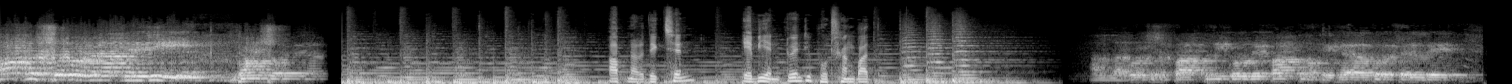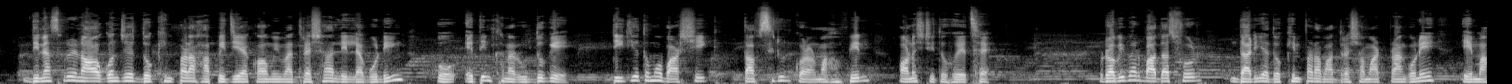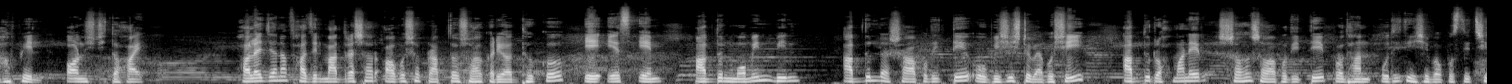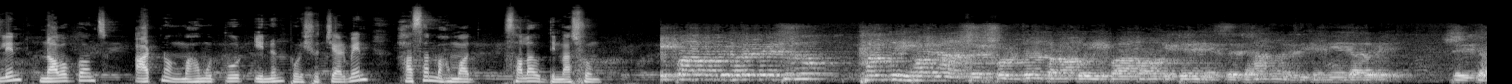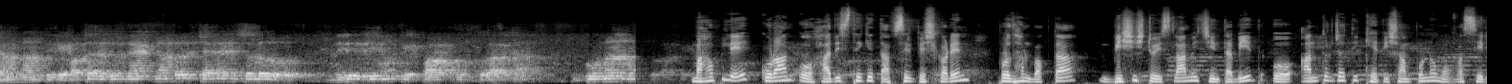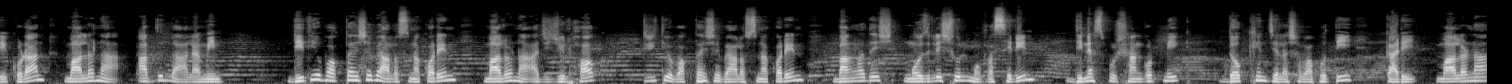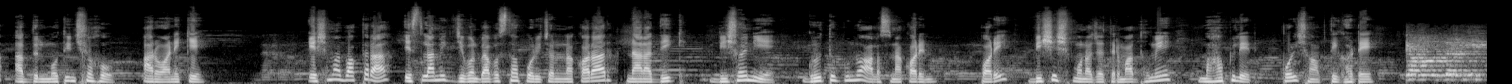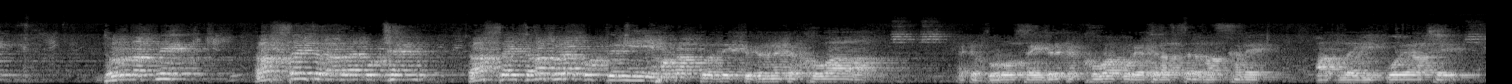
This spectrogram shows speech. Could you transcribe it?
করবেন আপনি ধ্বংস হয়ে আপনারা দেখছেন এবিএন টোয়েন্টি ফোর সংবাদ দিনাজপুরের নওয়াগঞ্জের দক্ষিণপাড়া হাফিজিয়া কওমি মাদ্রাসা লিল্লা বোর্ডিং ও এতিমখানার উদ্যোগে তৃতীয়তম বার্ষিক তাফসিরুল কোরআন মাহফিল অনুষ্ঠিত হয়েছে। রবিবার বাদাছর দারিয়া দক্ষিণপাড়া মাদ্রাসা মাঠ প্রাঙ্গণে এ মাহফিল অনুষ্ঠিত হয়। হলাইজানা ফাজিল মাদ্রাসার অবসরপ্রাপ্ত সহকারী অধ্যক্ষ A S M Abdul Momin বিন আবদুল্লার সভাপতিত্বে ও বিশিষ্ট ব্যবসায়ী আব্দুর রহমানের সহসভাপতিত্বে প্রধান অতিথি হিসেবে উপস্থিত ছিলেন নবাবগঞ্জ আট নং মাহমুদপুর ইউনিয়ন পরিষদ চেয়ারম্যান হাসান মোহাম্মদ সালাউদ্দিন মাসুম। ক্ষান্তই হবে না। শেষ পর্যন্ত আমাকে টেনে হেসে জাহান্নামের দিকে নিয়ে যাবে। সেই জাহান্নাম থেকে বাঁচার জন্য এক নম্বর চ্যালেঞ্জ হলো নিজের জীবনকে পাপ মুক্ত রাখা। মাহফিলে কোরআন ও হাদিস থেকে তাফসির পেশ করেন প্রধান বক্তা, বিশিষ্ট ইসলামী চিন্তাবিদ ও আন্তর্জাতিক খ্যাতিসম্পন্ন মুফাসিরি কোরআন মাওলানা আবদুল্লাহ আলামিন। দ্বিতীয় বক্তা হিসেবে আলোচনা করেন মাওলানা আজিজুল হক তৃতীয় বক্তা হিসেবে আলোচনা করেন বাংলাদেশ মজলিসুল মুফাসিরিন দিনাজপুর সাংগঠনিক, দক্ষিণ জেলা সভাপতি কারি মাওলানা আব্দুল মতিন সহ আরও অনেকে। এ সময় বক্তারা ইসলামিক জীবন ব্যবস্থা পরিচালনা করার নানা দিক, বিষয় নিয়ে গুরুত্বপূর্ণ আলোচনা করেন। পরে বিশেষ মোনাজাতের মাধ্যমে মাহফিলের পরিসমাপ্তি ঘটে। ধরুন আপনি রাস্তায় চলাফেরা করছেন রাস্তায় চলাফেরা করতে নিয়ে হঠাৎ করে দেখতে পেলেন একটা খোয়া। একটা বড় সাইজের একটা খোয়া পড়ে আছে, রাস্তার মাঝখানে আতলা ইট পড়ে আছে।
